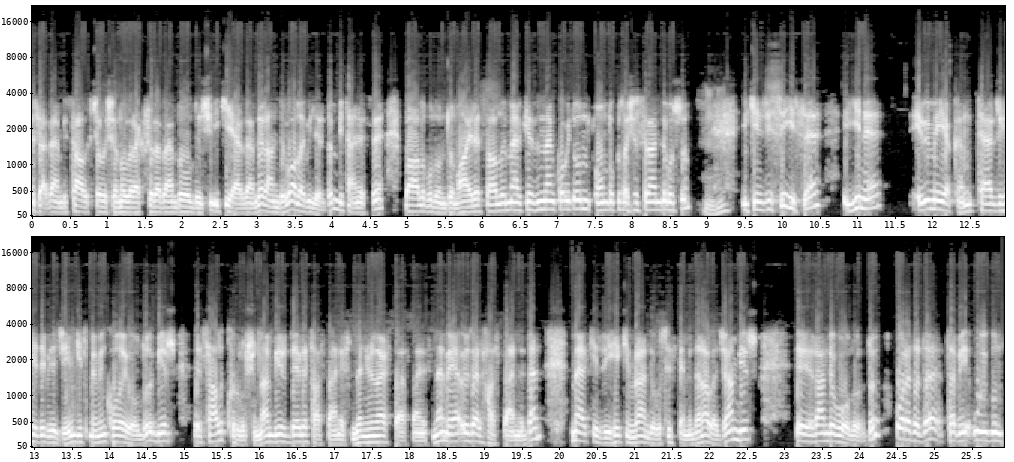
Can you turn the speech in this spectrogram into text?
Mesela ben bir sağlık çalışanı olarak sıra bende olduğu için iki yerden de randevu alabilirdim. Bir tanesi bağlı bulunduğum aile sağlığı merkezinden COVID-19 aşısı randevusu. Hı hı. İkincisi ise yine evime yakın tercih edebileceğim, gitmemin kolay olduğu bir e, sağlık kuruluşundan, bir devlet hastanesinden, üniversite hastanesinden veya özel hastaneden merkezi hekim randevu sisteminden alacağım bir e, randevu olurdu. Orada da tabii uygun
